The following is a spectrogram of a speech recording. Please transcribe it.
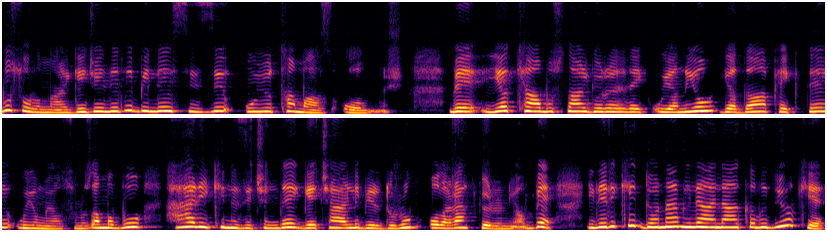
bu sorunlar geceleri bile sizi uyutamaz olmuş. Ve ya kabuslar görerek uyanıyor ya da pek de uyumuyorsunuz. Ama bu her ikiniz için de geçerli bir durum olarak görünüyor. Ve ileriki dönem ile alakalı diyor ki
